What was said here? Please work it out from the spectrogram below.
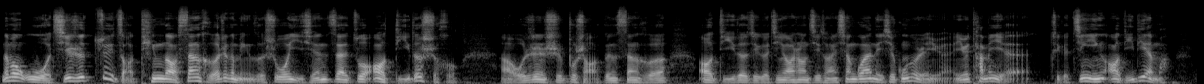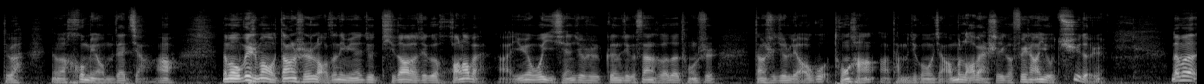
那么我其实最早听到三河这个名字，是我以前在做奥迪的时候啊，我认识不少跟三河奥迪的这个经销商集团相关的一些工作人员，因为他们也这个经营奥迪店嘛，对吧？那么后面我们再讲啊。那么为什么我当时脑子里面就提到了这个黄老板啊？因为我以前就是跟这个三河的同事当时就聊过，同行啊，他们就跟我讲，我们老板是一个非常有趣的人。那么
